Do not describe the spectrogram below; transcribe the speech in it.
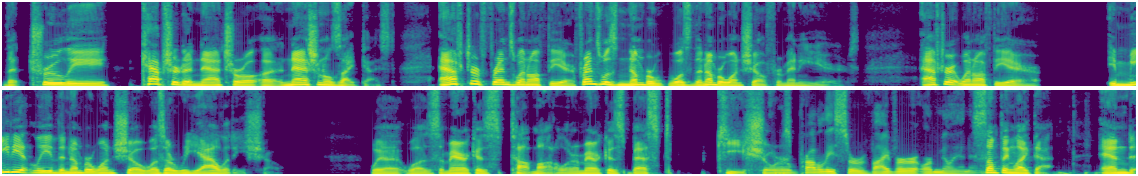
that truly captured a natural uh, national zeitgeist. After Friends went off the air, Friends was number was the number one show for many years. After it went off the air, immediately the number one show was a reality show where it was America's Top Model or America's Best Quiche It or was probably Survivor or Millionaire. something like that. And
